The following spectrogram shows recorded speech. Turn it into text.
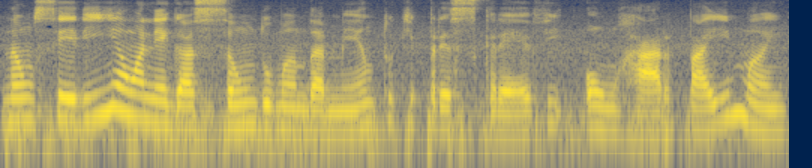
não seriam a negação do mandamento que prescreve honrar pai e mãe,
